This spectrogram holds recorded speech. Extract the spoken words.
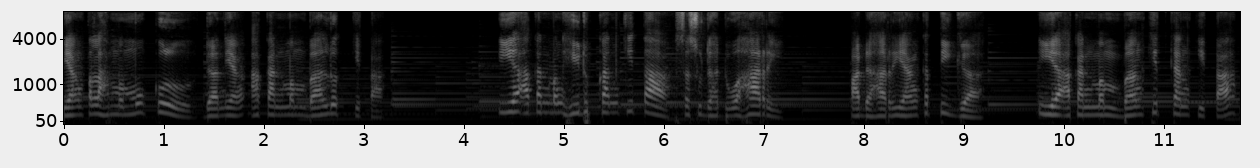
yang telah memukul dan yang akan membalut kita. Ia akan menghidupkan kita sesudah dua hari. Pada hari yang ketiga, Ia akan membangkitkan kita,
